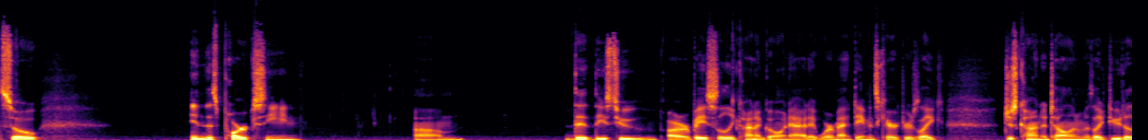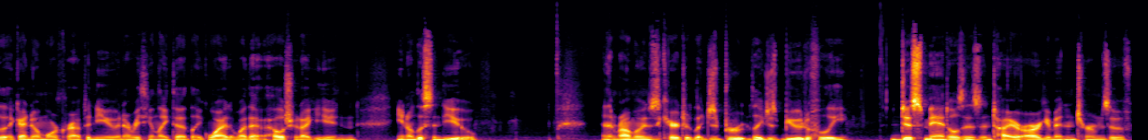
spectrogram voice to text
so in this park scene um the, these two are basically kind of going at it where Matt Damon's character is like just kind of telling him is like dude like I know more crap than you and everything like that. Like why why the hell should I even you know listen to you? And then Robin Williams' character like just brutally, just beautifully dismantles his entire argument in terms of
